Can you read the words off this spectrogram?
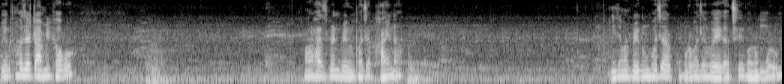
বেগুন ভাজাটা আমি খাব। আমার হাজব্যান্ড বেগুন ভাজা খায় না। এই যে আমার বেগুন ভাজা আর কুমড়ো ভাজা হয়ে গেছে গরম গরম।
